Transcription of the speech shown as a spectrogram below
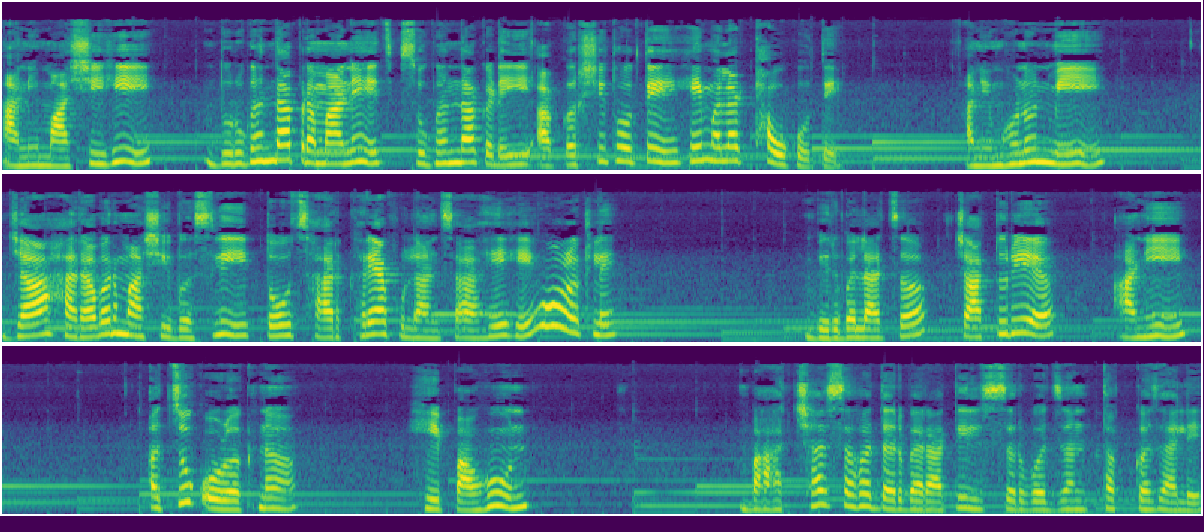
आणि माशी ही दुर्गंधाप्रमाणेच सुगंधाकडेही आकर्षित होते हे मला ठाऊक होते. आणि म्हणून मी ज्या हारावर माशी बसली तोच हार खऱ्या फुलांचा आहे हे ओळखले. बिरबलाचं चातुर्य आणि अचूक ओळखणं हे पाहून बादशाहसह दरबारातील सर्वजण थक्क झाले.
